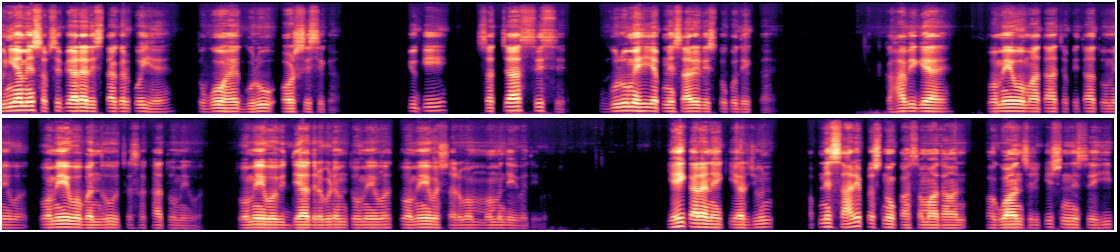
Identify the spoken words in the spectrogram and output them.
दुनिया में सबसे प्यारा रिश्ता अगर कोई है तो वो है गुरु और शिष्य का। क्योंकि सच्चा शिष्य गुरु में ही अपने सारे रिश्तों को देखता है। कहा भी गया है, त्वमेव माता च पिता त्वमेव त्वमेव बंधु च सखा त्वमेव त्वमेव विद्या द्रविड़म त्वमेव त्वमेव सर्वम मम देव देव यही कारण है कि अर्जुन अपने सारे प्रश्नों का समाधान भगवान श्री कृष्ण से ही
